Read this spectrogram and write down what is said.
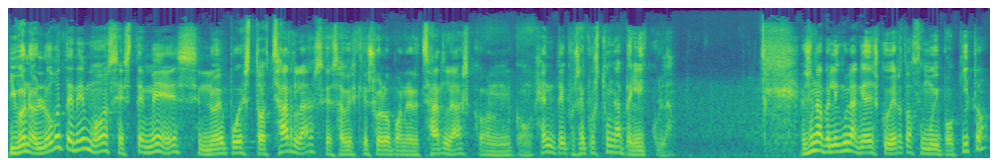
Y bueno, luego tenemos este mes, no he puesto charlas, que sabéis que suelo poner charlas con, con gente, pues he puesto una película. Es una película que he descubierto hace muy poquito,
